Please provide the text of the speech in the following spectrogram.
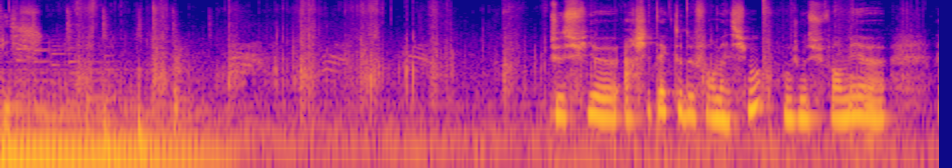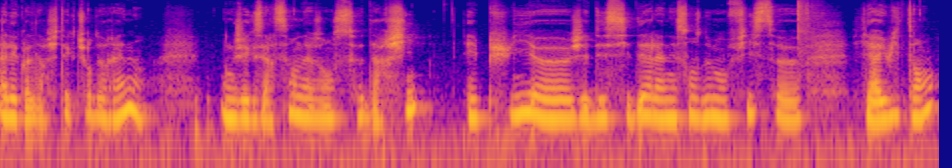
Fisch. Je suis euh, architecte de formation, je me suis formée euh, à l'école d'architecture de Rennes. J'ai exercé en agence d'archi et puis euh, j'ai décidé à la naissance de mon fils il y a 8 ans,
